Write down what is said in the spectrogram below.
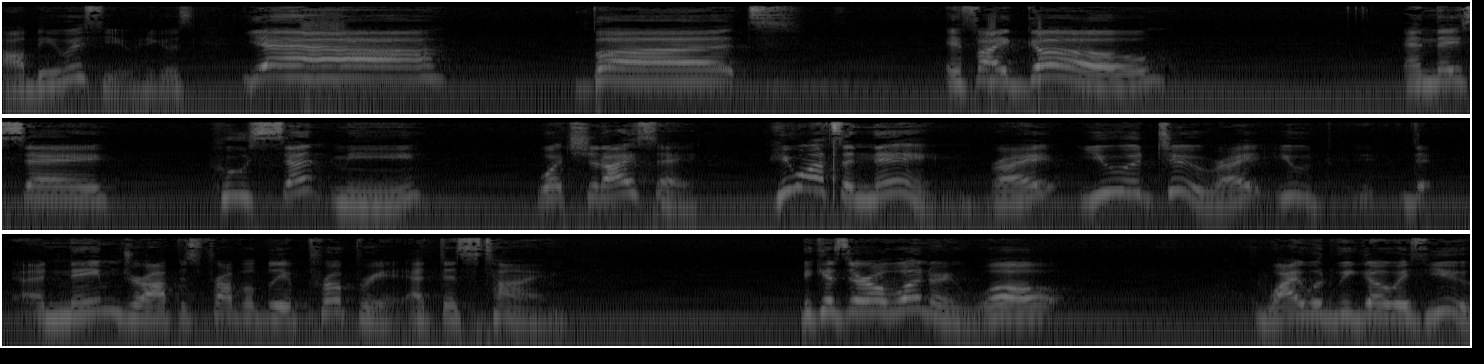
I'll be with you. And he goes, Yeah, but if I go and they say, Who sent me? What should I say? He wants a name, right? You would too, right? You a name drop is probably appropriate at this time. Because they're all wondering, well, why would we go with you?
